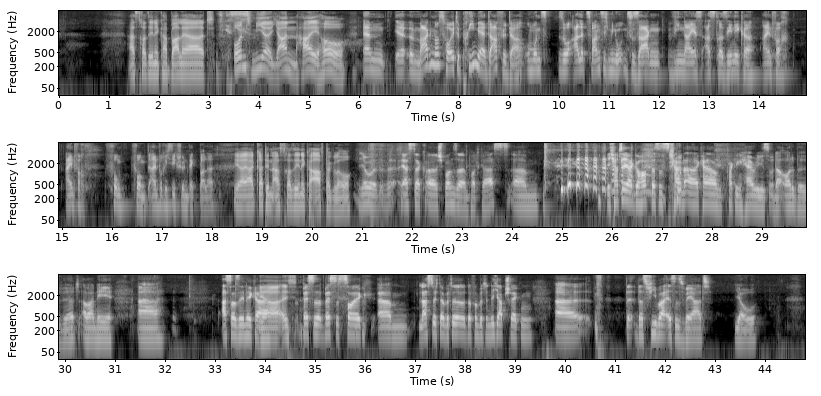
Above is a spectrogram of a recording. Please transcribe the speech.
AstraZeneca ballert. Yes. Und mir, Jan. Hi, ho. Ähm, äh, Magnus heute primär dafür da, um uns so alle 20 Minuten zu sagen, wie nice AstraZeneca einfach, einfach funkt, funkt, einfach richtig schön wegballert. Ja, er hat gerade den AstraZeneca Afterglow. Jo, erster äh, Sponsor im Podcast. Ähm, ich hatte ja gehofft, dass es keine, äh, keine Ahnung, fucking Harrys oder Audible wird, aber nee. Äh, AstraZeneca, ja, ich, beste, bestes Zeug. Ähm, lasst euch da bitte davon bitte nicht abschrecken. Äh, das Fieber ist es wert. Yo.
